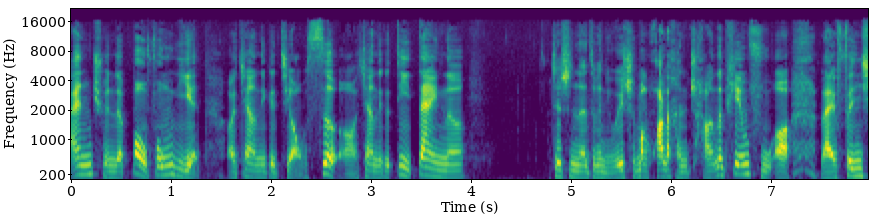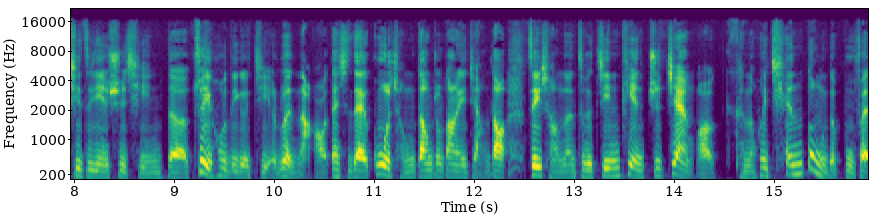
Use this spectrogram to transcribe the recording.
安全的暴风眼呃，这样的一个角色啊，这样的一个地带呢？这是呢，这个《纽约时报》花了很长的篇幅啊，来分析这件事情的最后的一个结论呐啊。但是在过程当中，当然也讲到这一场呢，这个晶片之战啊，可能会牵动的部分，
